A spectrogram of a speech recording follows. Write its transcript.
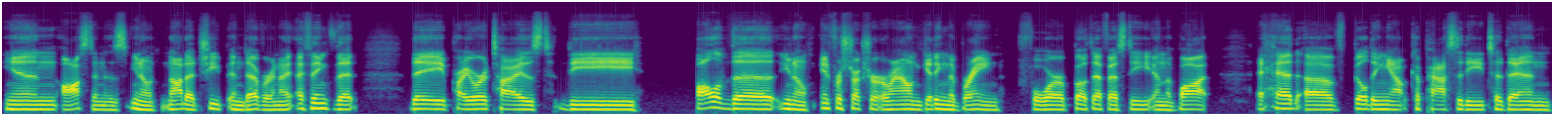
in austin is you know not a cheap endeavor and I, I think that they prioritized the all of the you know infrastructure around getting the brain for both fsd and the bot ahead of building out capacity to then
